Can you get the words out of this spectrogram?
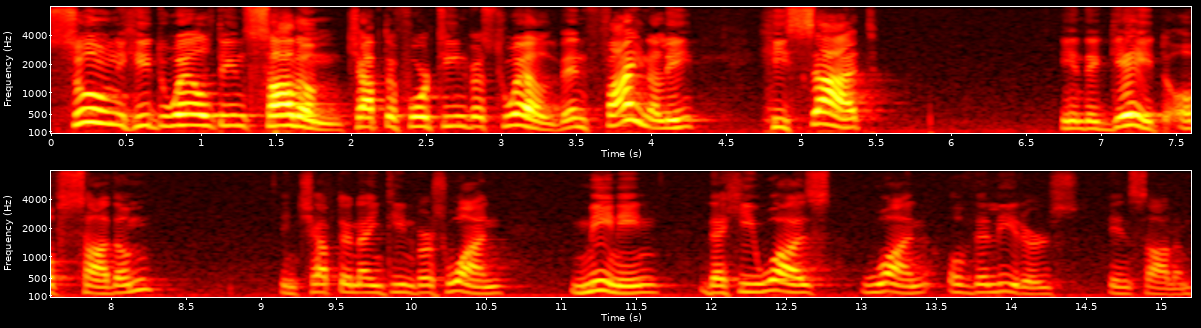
soon he dwelt in Sodom, chapter 14, verse 12. And finally, he sat in the gate of Sodom in chapter 19, verse 1, meaning that he was one of the leaders in Sodom.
